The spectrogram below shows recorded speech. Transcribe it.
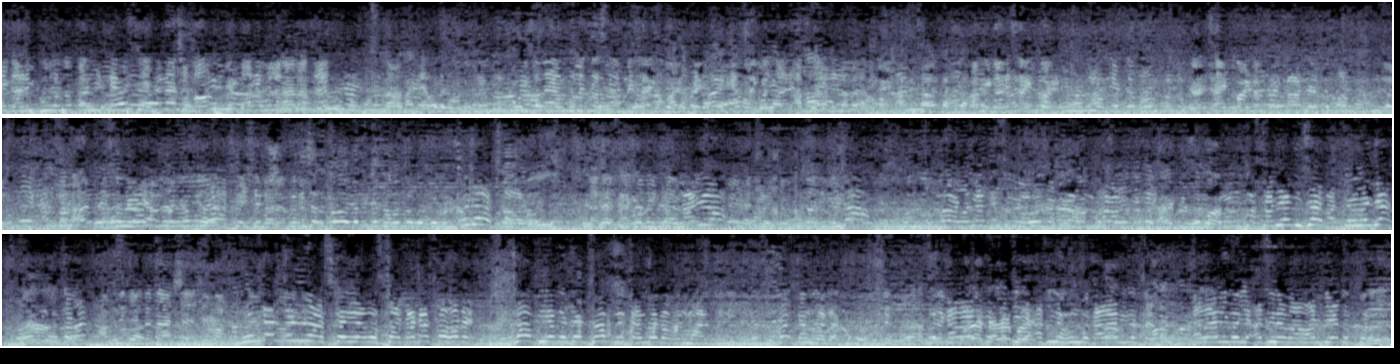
এই গাড়ি ঘুরানো পারমিট কে দিচ্ছে এখানে আসো তো না না পিছনে অ্যাম্বুলেন্স আছে আপনি গাড়ি সাইড করেন গাড়ি সাইড করেন আর পিছনে আজকে এই অবস্থা ঢাকা শহরে। সব ইয়ে করছে সব ক্যামেরা ব্যবহার মারছি। সব ক্যামেরা হাসিনা হুনবো কালালি করছে। কালালি করলে হাসিনা আমার বিয়ে তো করবে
